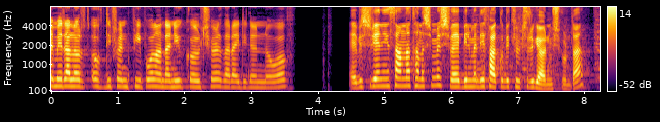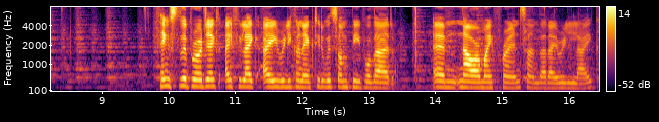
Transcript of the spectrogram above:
I met a lot of different people and a new culture that I didn't know of. Ee, bir sürü yeni insanla tanışmış ve bilmediği farklı bir kültürü görmüş burada. Thanks to the project, I feel like I really connected with some people that um, now are my friends and that I really like.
